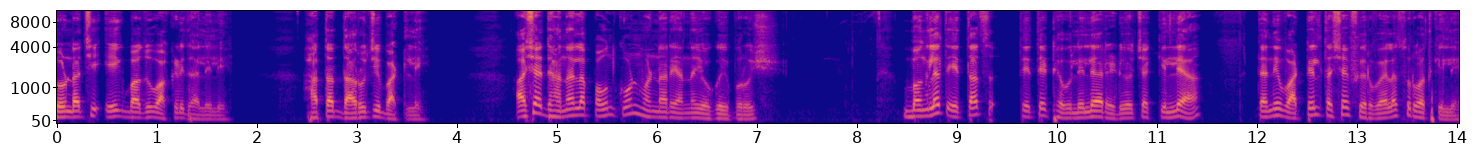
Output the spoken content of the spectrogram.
तोंडाची एक बाजू वाकडी झालेली. हातात दारूची बाटली. अशा ध्यानाला पाहून कोण म्हणणार यांना योगी पुरुष? बंगल्यात येताच तेथे ठेवलेल्या रेडिओच्या किल्ल्या त्यांनी वाटेल तशा फिरवायला सुरुवात केली.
